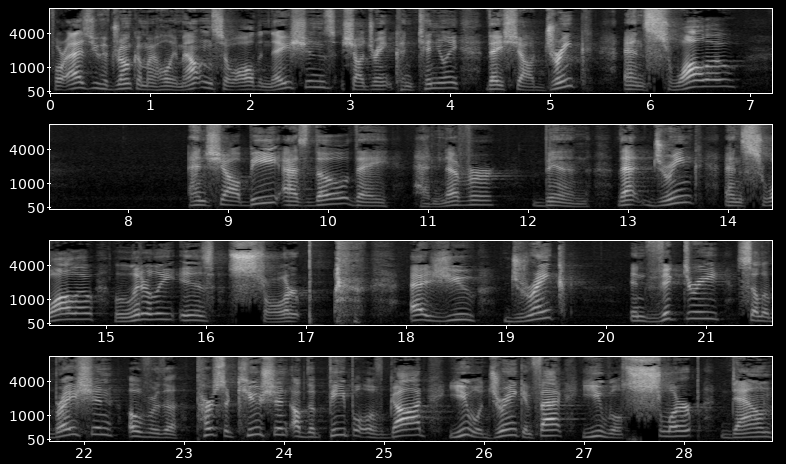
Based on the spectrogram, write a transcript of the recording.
For as you have drunk on my holy mountain, so all the nations shall drink continually. They shall drink and swallow and shall be as though they had never been. That drink and swallow literally is slurp. as you drank in victory, celebration over the persecution of the people of God, you will drink. In fact, you will slurp down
